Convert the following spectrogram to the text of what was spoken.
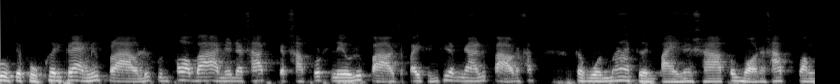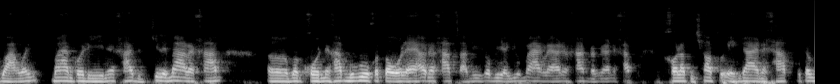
ลูกๆจะถูกเพื่อนแกล้งหรือเปล่า หรือคุณพ่อบ้านเนี่ยนะครับ จะขับรถเร็วหรือเปล่าจะไปถึงที่ทำงานหรือเปล่านะครับ กังวลมากเกินไปนะครับ ต้องบอกนะครับวางวางไว้บ้านก็ดีนะครับอย่าคิดอะไรมากนะครับเออบางคนนะครับลูกๆก็โตแล้วนะครับ สามีก็มีอายุมากแล้วนะครับ ดังนั้นนะครับเขารับผิดชอบตัวเองได้นะครับไม่ต้อง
